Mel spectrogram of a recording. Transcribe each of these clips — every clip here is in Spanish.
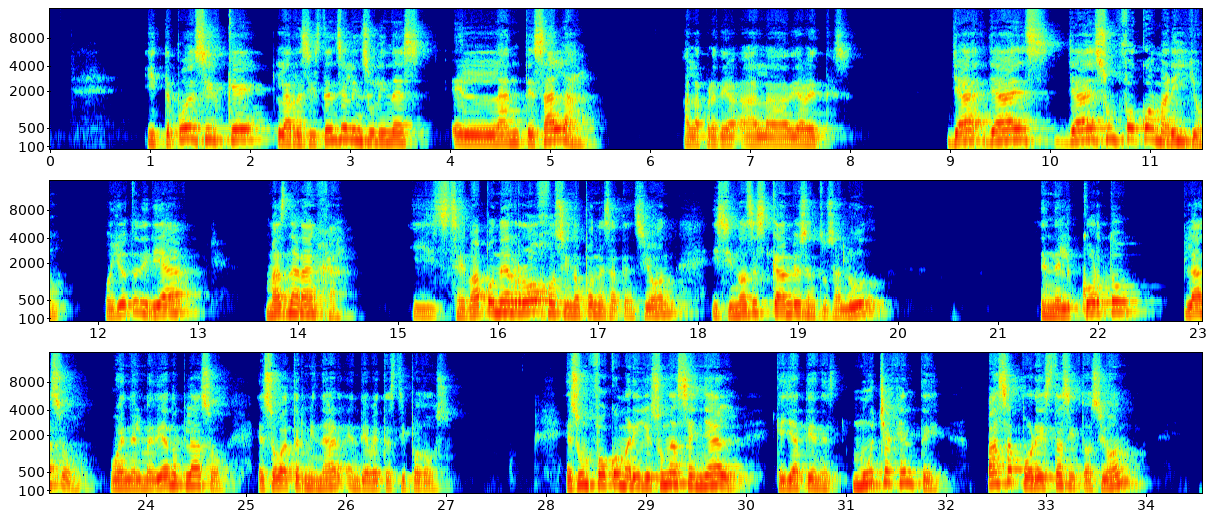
Y te puedo decir que la resistencia a la insulina es el antesala a la, a la diabetes. Ya, ya, es, ya es un foco amarillo, o yo te diría más naranja, y se va a poner rojo si no pones atención y si no haces cambios en tu salud. En el corto plazo o en el mediano plazo, eso va a terminar en diabetes tipo 2. Es un foco amarillo, es una señal que ya tienes. Mucha gente pasa por esta situación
